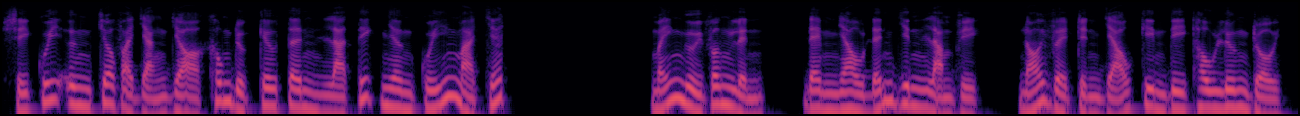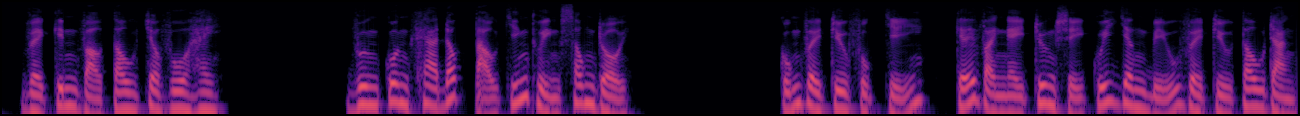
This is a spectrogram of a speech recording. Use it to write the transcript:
Sĩ quý ưng cho và dặn dò không được kêu tên là tiết nhân quý mà chết. Mấy người vân lệnh, đem nhau đến dinh làm việc, nói về trình giảo kim đi thâu lương rồi, về kinh vào tâu cho vua hay. Vương quân Kha Đốc tạo chiến thuyền xong rồi. Cũng về triều phục chỉ, kế vài ngày trương sĩ quý dân biểu về triều tâu rằng,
